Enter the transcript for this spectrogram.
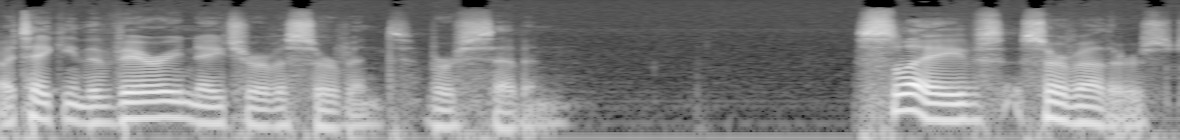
by taking the very nature of a servant. Verse 7. Slaves serve others.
